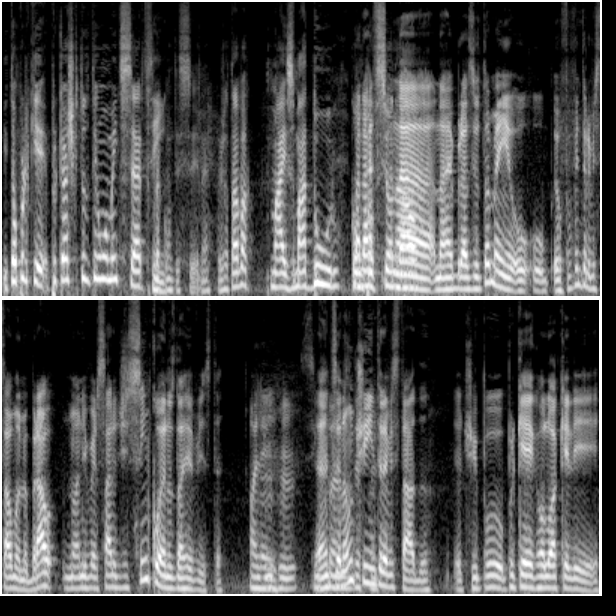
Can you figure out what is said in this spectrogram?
Então por quê? Porque eu acho que tudo tem um momento certo pra Sim. acontecer, né? Eu já tava mais maduro como na- profissional. Na, na Brasil também. o- o- eu fui entrevistar o Mano Brown no aniversário de 5 anos da revista. Olha aí. Uhum. Antes eu não anos tinha depois. entrevistado. Eu, tipo, porque rolou aquele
